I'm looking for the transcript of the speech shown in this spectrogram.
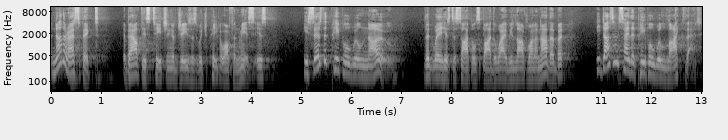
Another aspect about this teaching of Jesus, which people often miss, is he says that people will know that we're his disciples by the way we love one another, but he doesn't say that people will like that.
